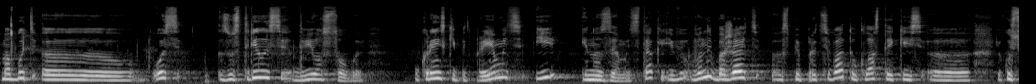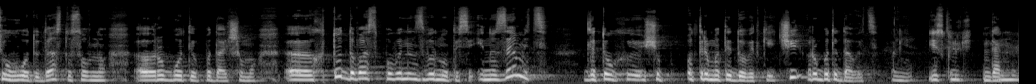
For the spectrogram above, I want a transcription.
Мабуть, е, ось зустрілися дві особи: український підприємець і іноземець. Так і вони бажають е, співпрацювати, укласти якийсь, е, якусь угоду да, стосовно е, роботи в подальшому. Е, Хто до вас повинен звернутися? Іноземець для того, е, щоб отримати довідки, чи роботодавець? Пані? Ісключ... Да. Э,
